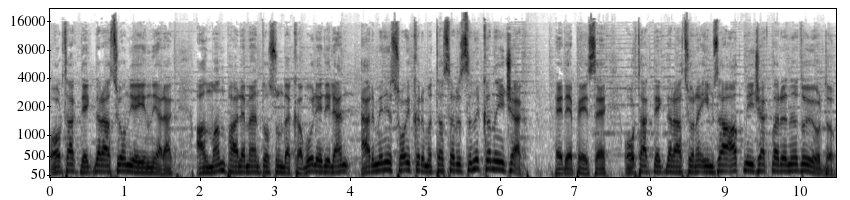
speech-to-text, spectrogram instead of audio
ortak deklarasyon yayınlayarak Alman parlamentosunda kabul edilen Ermeni soykırımı tasarısını kınayacak. HDP ise ortak deklarasyona imza atmayacaklarını duyurdu.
